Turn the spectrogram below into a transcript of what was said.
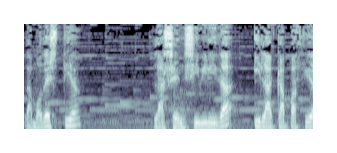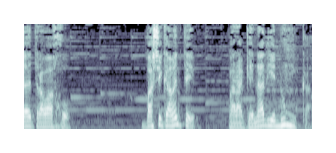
la modestia, la sensibilidad y la capacidad de trabajo, básicamente para que nadie nunca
